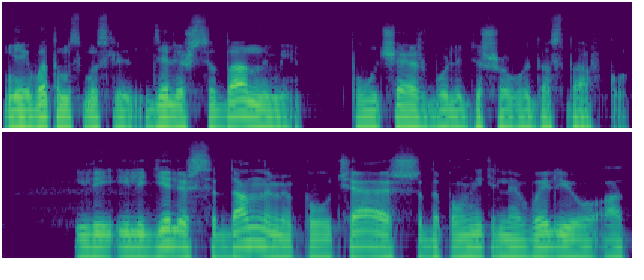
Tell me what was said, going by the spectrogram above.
И в этом смысле делишься данными, получаешь более дешевую доставку. Или, или делишься данными, получаешь дополнительное value от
